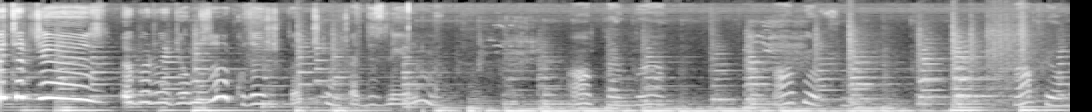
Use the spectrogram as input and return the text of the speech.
Bitireceğiz. Öbür videomuzda da kuzey ışıkları çıkmış. Hadi izleyelim mi? Aa penguen. Ne yapıyorsun? Ne yapıyorsun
